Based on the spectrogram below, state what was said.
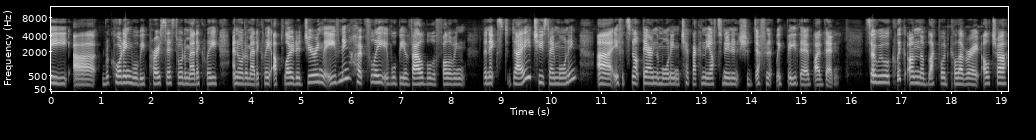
the uh, recording will be processed automatically and automatically uploaded during the evening. Hopefully it will be available the following the next day, Tuesday morning. Uh, if it's not there in the morning, check back in the afternoon and it should definitely be there by then. So we will click on the Blackboard Collaborate Ultra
